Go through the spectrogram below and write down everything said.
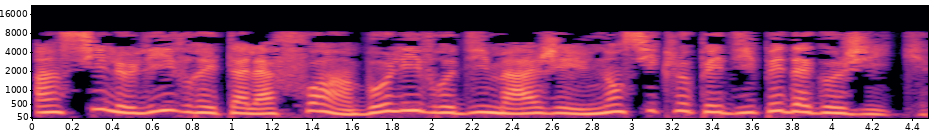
Ainsi le livre est à la fois un beau livre d'images et une encyclopédie pédagogique.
